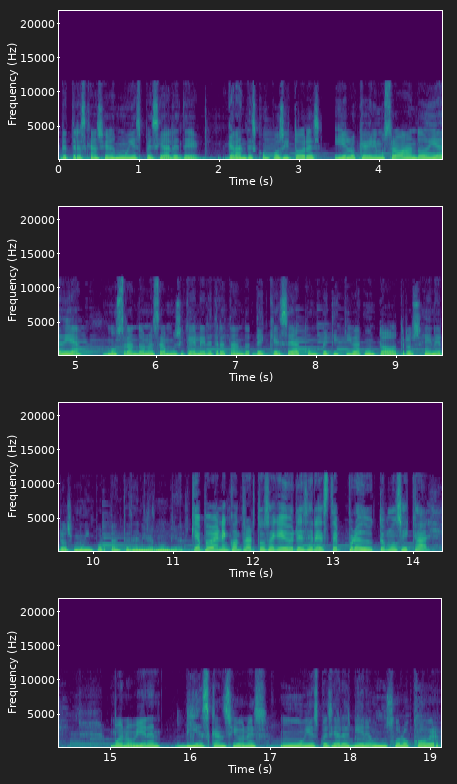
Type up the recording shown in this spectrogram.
de tres canciones muy especiales de grandes compositores y es lo que venimos trabajando día a día, mostrando nuestra música de y tratando de que sea competitiva junto a otros géneros muy importantes a nivel mundial. ¿Qué pueden encontrar tus seguidores en este producto musical? Bueno, vienen 10 canciones muy especiales, viene un solo cover,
